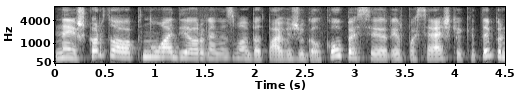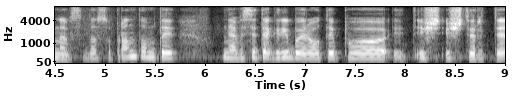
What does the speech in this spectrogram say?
ne iš karto apnuodija organizmą, bet pavyzdžiui gal kaupėsi ir, ir pasireiškia kitaip ir ne visada suprantam, tai ne visi tie grybai yra jau taip e, iš, ištirti,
